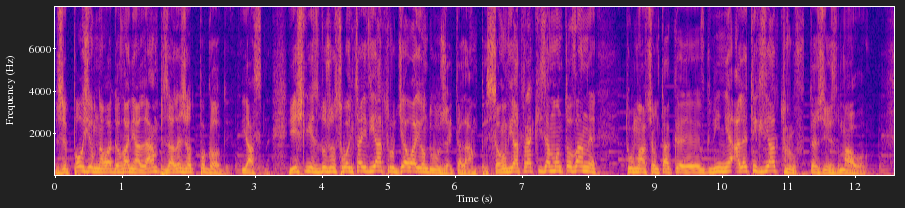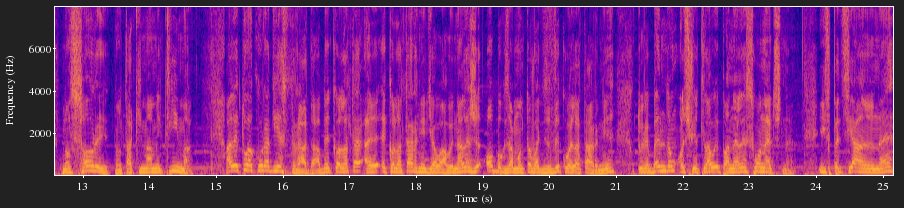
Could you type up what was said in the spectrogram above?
że poziom naładowania lamp zależy od pogody. Jasne. Jeśli jest dużo słońca i wiatru, działają dłużej te lampy. Są wiatraki zamontowane, tłumaczą tak e, w gminie, ale tych wiatrów też jest mało. No sorry, no taki mamy klimat. Ale tu akurat jest rada, aby e, ekolatarnie działały, należy obok zamontować zwykłe latarnie, które będą oświetlały panele słoneczne i specjalne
